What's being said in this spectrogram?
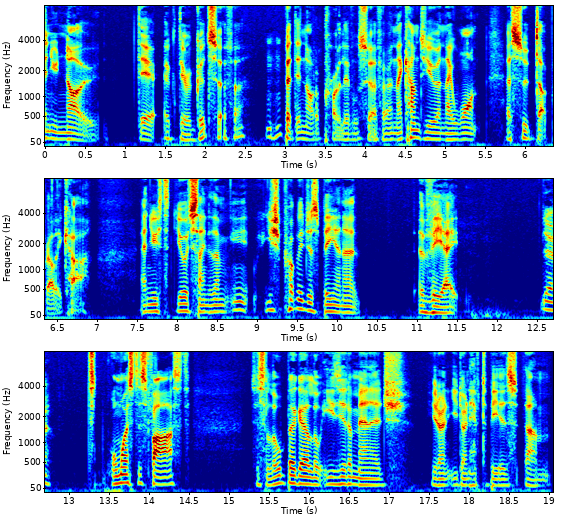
and you know, they're a, they're a good surfer, Mm-hmm. but they're not a pro level surfer, and they come to you and they want a souped up rally car, and you th- you're saying to them, "Eh, you should probably just be in a a V8. yeah, It's almost as fast, just a little bigger, a little easier to manage. You don't you don't have to be as um,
